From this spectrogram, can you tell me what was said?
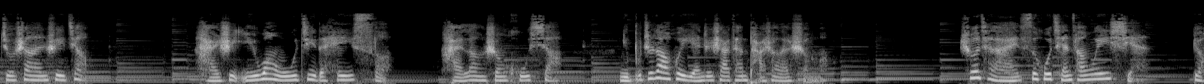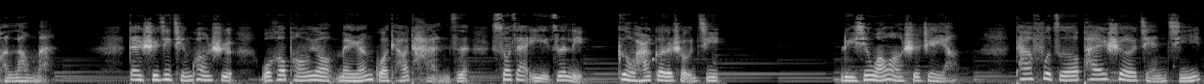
就上岸睡觉。海是一望无际的黑色，海浪声呼啸，你不知道会沿着沙滩爬上来什么。说起来似乎潜藏危险，又很浪漫，但实际情况是我和朋友每人裹条毯子，缩在椅子里，各玩各的手机。旅行往往是这样，他负责拍摄剪辑，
